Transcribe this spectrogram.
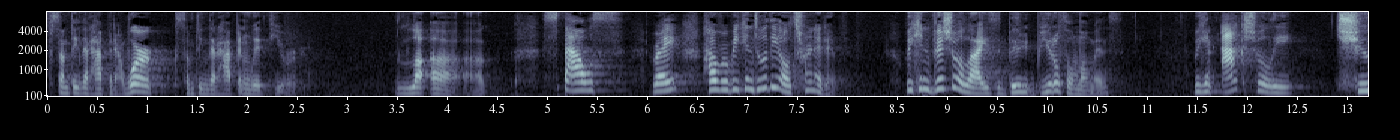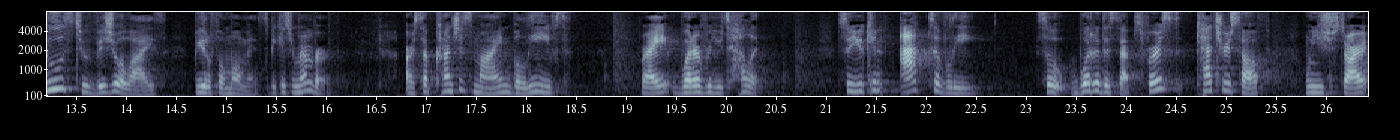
something that happened at work, something that happened with your uh, uh, spouse right? However, we can do the alternative. We can visualize beautiful moments. We can actually choose to visualize beautiful moments because remember, our subconscious mind believes, right, whatever you tell it. So you can actively so what are the steps? First, catch yourself when you start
